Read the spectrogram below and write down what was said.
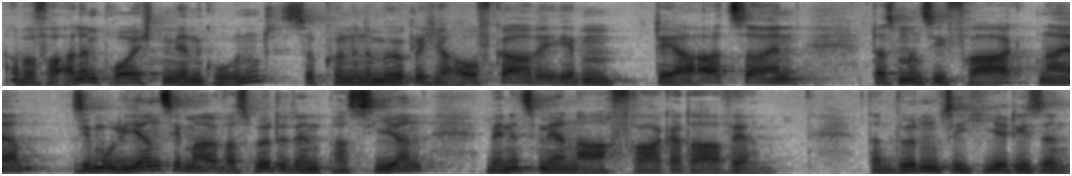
Aber vor allem bräuchten wir einen Grund. So könnte eine mögliche Aufgabe eben derart sein, dass man sie fragt, naja, simulieren Sie mal, was würde denn passieren, wenn jetzt mehr Nachfrager da wären dann würden Sie hier diese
